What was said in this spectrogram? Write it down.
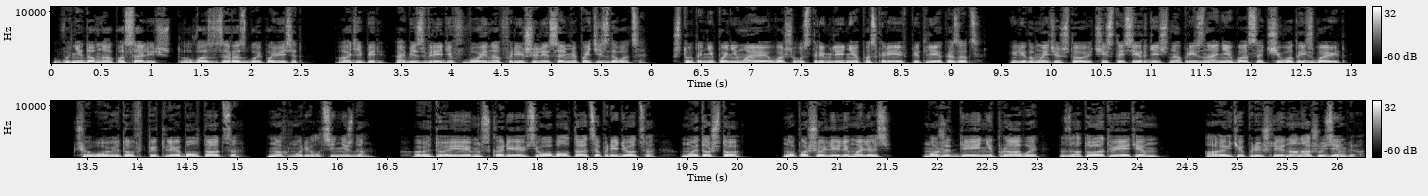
«Вы недавно опасались, что вас за разбой повесят, а теперь, обезвредив воинов, решили сами пойти сдаваться. Что-то не понимая вашего стремления поскорее в петле оказаться. Или думаете, что чистосердечное признание вас от чего-то избавит?» «Чего это в петле болтаться?» — нахмурился Неждан. «Это им, скорее всего, болтаться придется. Мы-то что? Ну, пошалили, молясь. Может, где и не правы, зато ответим. А эти пришли на нашу землю,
